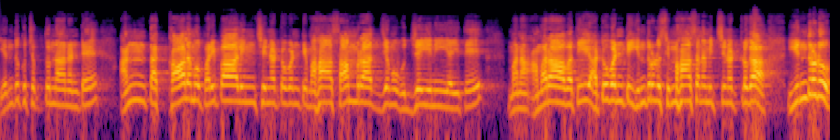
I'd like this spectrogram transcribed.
ఎందుకు చెప్తున్నానంటే అంత కాలము పరిపాలించినటువంటి మహాసామ్రాజ్యము ఉజ్జయిని అయితే మన అమరావతి అటువంటి ఇంద్రుడు సింహాసనమిచ్చినట్లుగా ఇంద్రుడు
